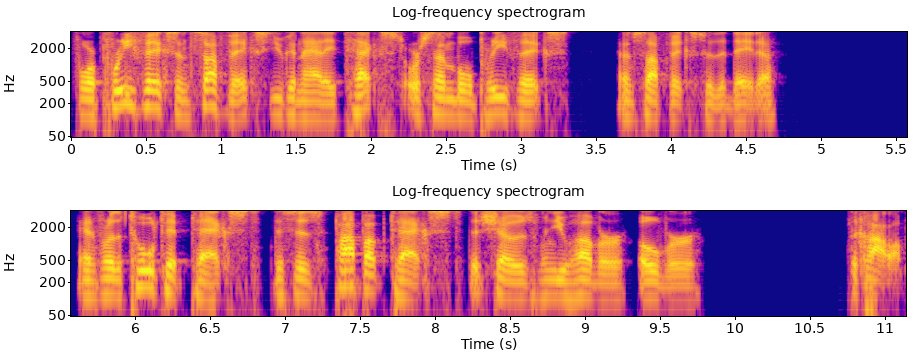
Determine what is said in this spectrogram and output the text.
For prefix and suffix, you can add a text or symbol prefix and suffix to the data. And for the tooltip text, this is pop-up text that shows when you hover over the column.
